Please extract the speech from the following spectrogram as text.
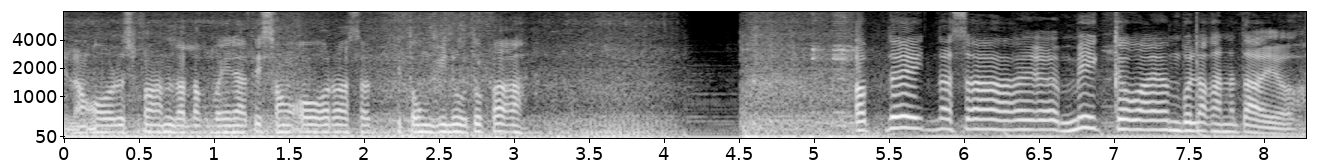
Ilang oras pa ang lalakbay natin? Isang oras at pitong minuto pa. Update. Nasa uh, May Kawayan, Bulacan na tayo.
